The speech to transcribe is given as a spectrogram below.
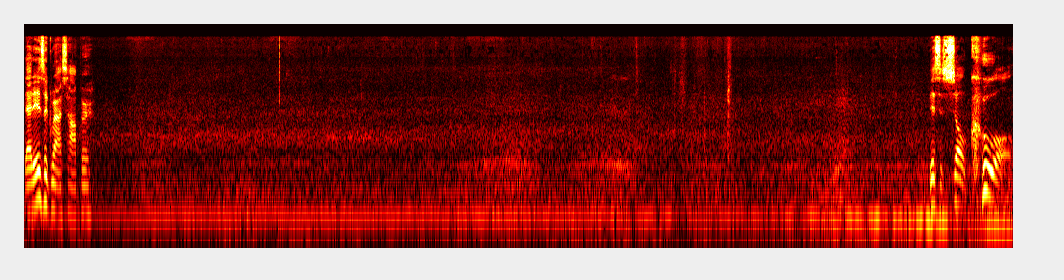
That is a grasshopper. This is so cool.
